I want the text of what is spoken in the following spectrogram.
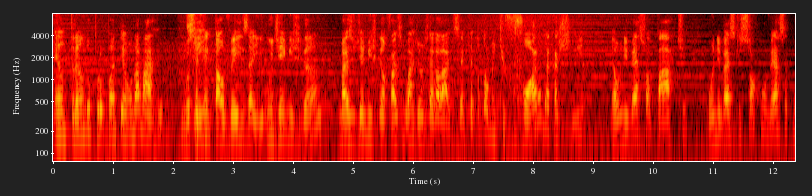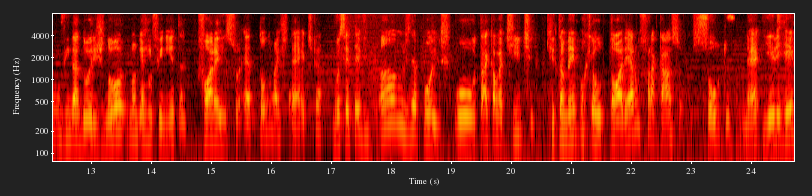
entrando para o panteão da Marvel. Você Sim. tem talvez aí o James Gunn, mas o James Gunn faz o Guardiões da Galáxia, que é totalmente fora da caixinha, é um universo à parte um universo que só conversa com Vingadores no, no Guerra Infinita. Fora isso, é toda uma estética. Você teve anos depois o Taika Waititi, que também porque o Thor era um fracasso solto, né? E ele re,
